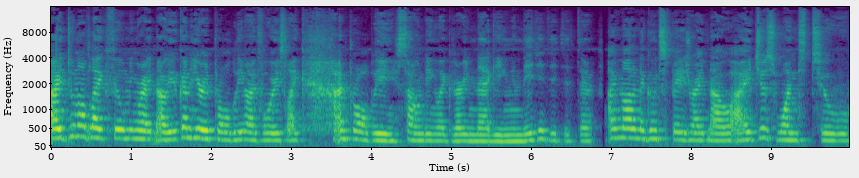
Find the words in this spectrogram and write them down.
I do not like filming right now. You can hear it probably, my voice, like I'm probably sounding like very nagging I'm not in a good space right now. I just want to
